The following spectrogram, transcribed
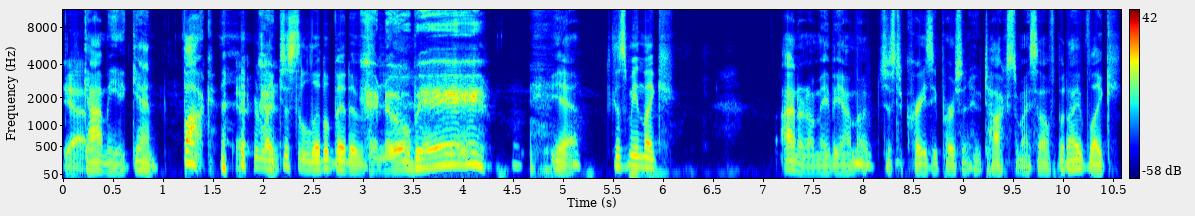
Yeah, got me again. Fuck. Yeah. like just a little bit of Kenobi. Yeah, because I mean, like, I don't know. Maybe I'm a, just a crazy person who talks to myself, but I've like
